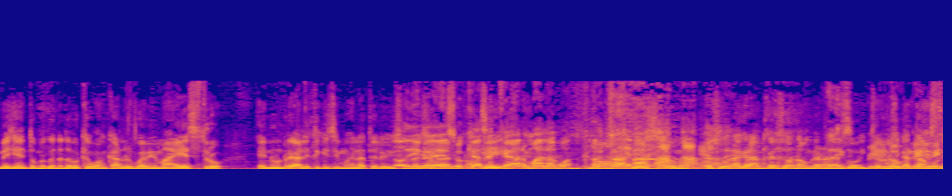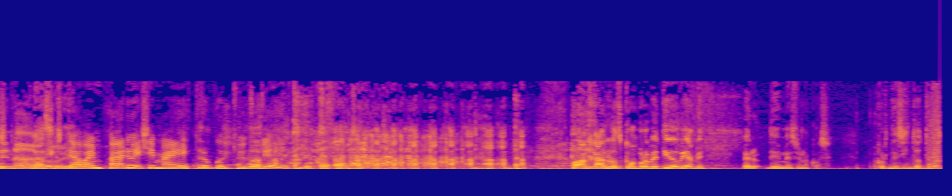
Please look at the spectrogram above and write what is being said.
me siento muy contento porque Juan Carlos fue mi maestro en un reality que hicimos en la televisión No nacional. eso que hace Sí. quedar mal a Juan Carlos. es, un- es una gran persona, un gran Gracias. amigo y qué no música tan bonita. nada. Gracias. Estaba en paro ese maestro porque usted. Juan Carlos, comprometido viernes. Pero déjeme decir una cosa. Cortecito 13.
